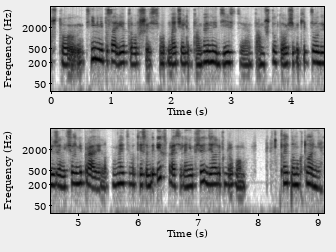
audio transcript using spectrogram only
что с ними не посоветовавшись, вот начали там военные действия, там что-то вообще, какие-то телодвижения, все же неправильно, понимаете? Вот если бы их спросили, они бы все сделали по-другому. Поэтому кто они?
